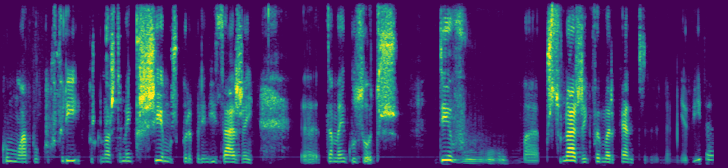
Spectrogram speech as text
como há pouco referi, porque nós também crescemos por aprendizagem também com os outros, devo uma personagem que foi marcante na minha vida,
